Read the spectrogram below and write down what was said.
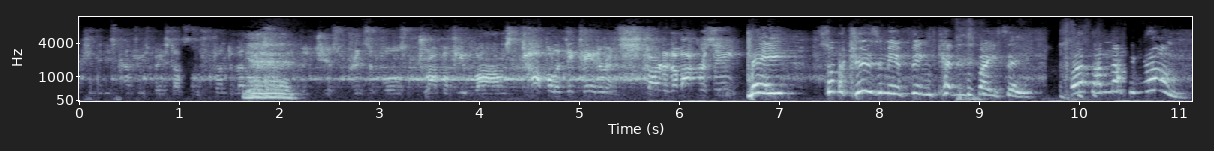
march into these countries based on some fundamental Yeah. religious principles, drop a few bombs, topple a dictator, and start a democracy? Me? Stop accusing me of things, Kevin Spacey. I've done nothing wrong.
